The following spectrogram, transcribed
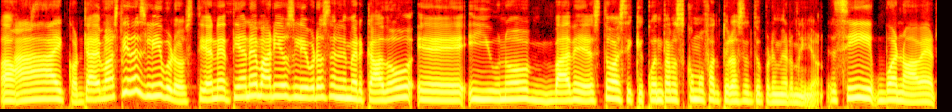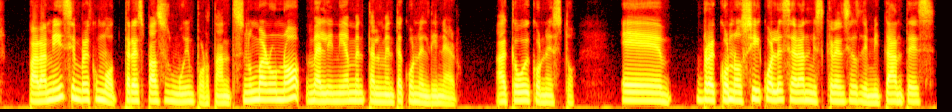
Ay, con... Que además tienes libros, tiene, tiene varios libros en el mercado eh, y uno va de esto, así que cuéntanos cómo facturaste tu primer millón. Sí, bueno, a ver, para mí siempre hay como tres pasos muy importantes. Número uno, me alineé mentalmente con el dinero. ¿A qué voy con esto? Eh, reconocí cuáles eran mis creencias limitantes,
